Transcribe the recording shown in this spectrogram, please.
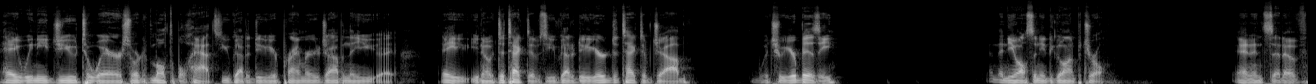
hey we need you to wear sort of multiple hats. You've got to do your primary job and then you uh, hey you know detectives you've got to do your detective job which you're busy. And then you also need to go on patrol. And instead of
